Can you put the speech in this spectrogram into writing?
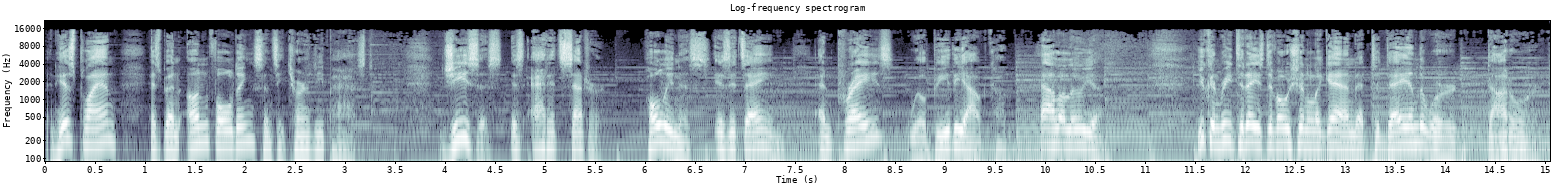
And His plan has been unfolding since eternity past. Jesus is at its center, holiness is its aim, and praise will be the outcome. Hallelujah. You can read today's devotional again at todayintheword.org.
